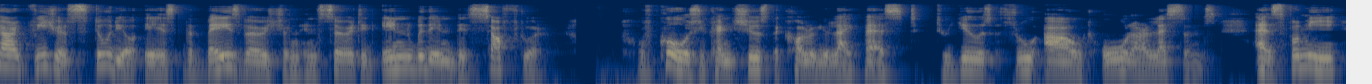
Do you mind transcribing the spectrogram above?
Visual Studio is the base version inserted in within this software. Of course, you can choose the color you like best to use throughout all our lessons. As for me,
